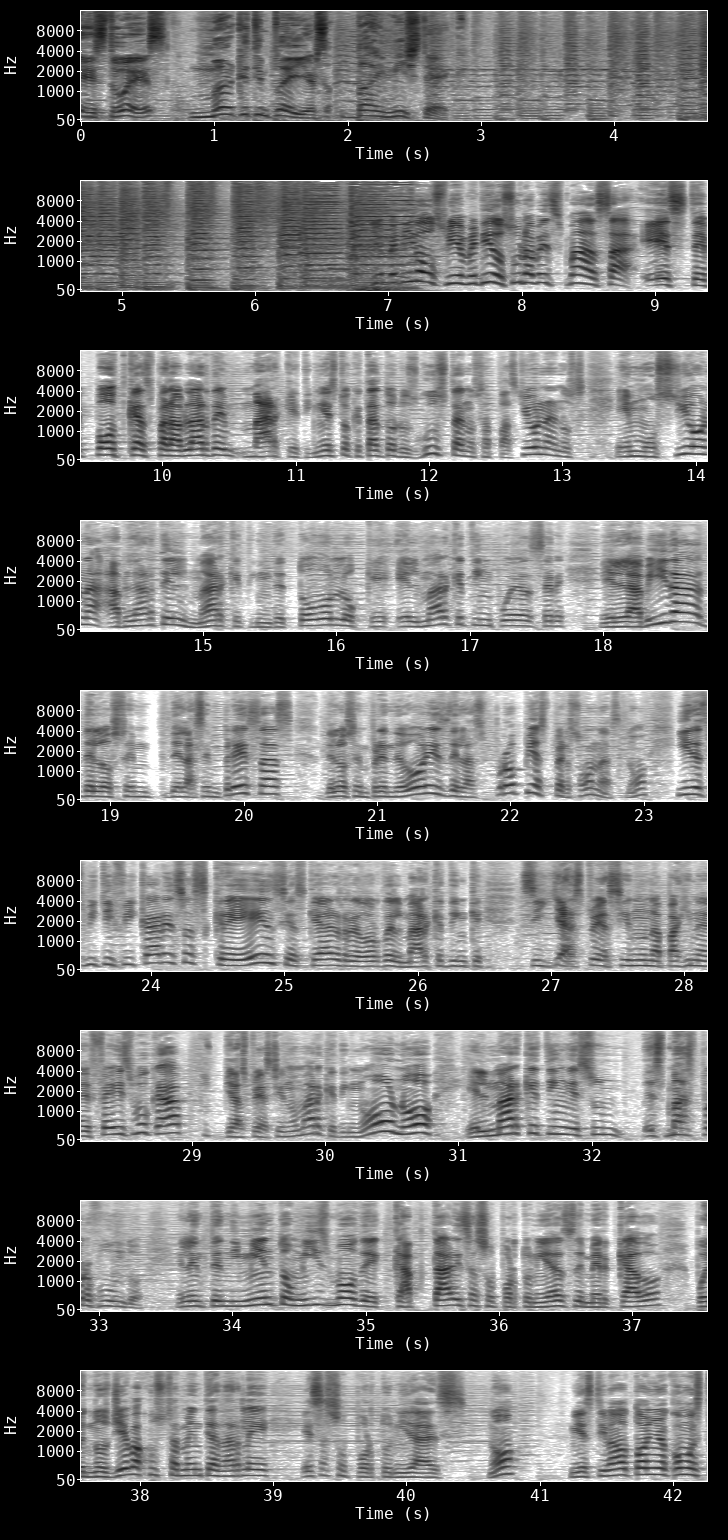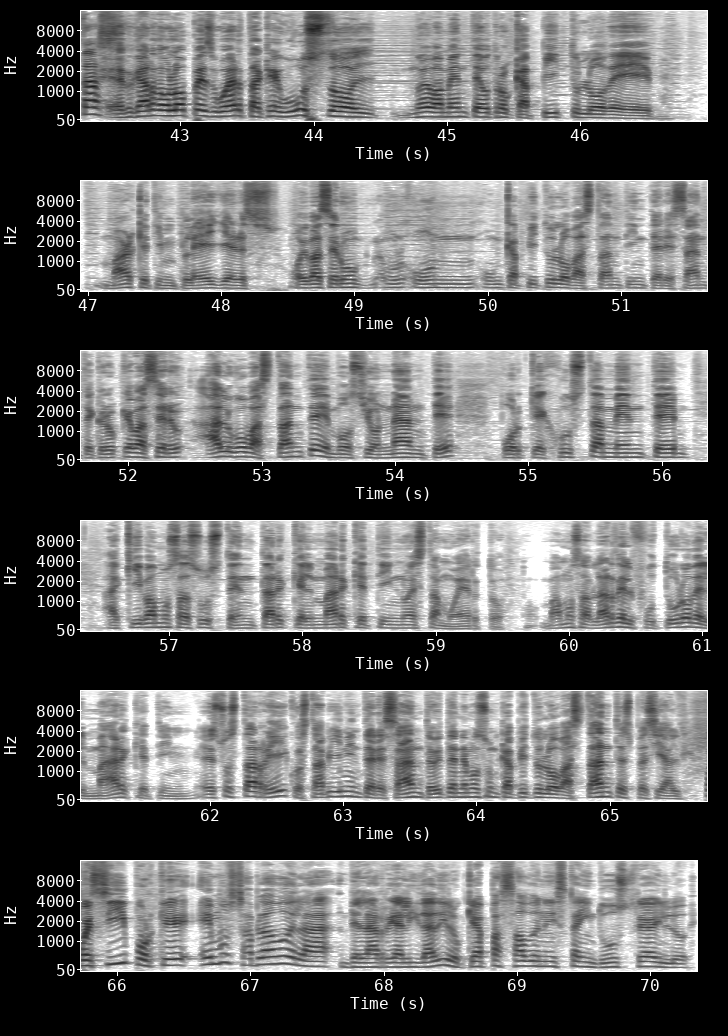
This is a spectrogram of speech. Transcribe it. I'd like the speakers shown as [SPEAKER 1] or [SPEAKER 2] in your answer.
[SPEAKER 1] Esto es Marketing Players by Mistec.
[SPEAKER 2] Bienvenidos, una vez más a este podcast para hablar de marketing. Esto que tanto nos gusta, nos apasiona, nos emociona, hablar del marketing, de todo lo que el marketing puede hacer en la vida de, los, em, de las empresas, de los emprendedores, de las propias personas, ¿no? Y desmitificar esas creencias que hay alrededor del marketing, que si ya estoy haciendo una página de Facebook, ah, pues ya estoy haciendo marketing. No, no, el marketing es, un, es más profundo. El entendimiento mismo de captar esas oportunidades de mercado pues nos lleva justamente a darle esas oportunidades, ¿no? Mi estimado Toño, ¿cómo estás?
[SPEAKER 3] Edgardo López Huerta, qué gusto. Nuevamente otro capítulo de Marketing Players. Hoy va a ser un, un, capítulo bastante interesante. Creo que va a ser algo bastante emocionante porque justamente Aquí vamos a sustentar que el marketing no está muerto. Vamos a hablar del futuro del marketing. Eso está rico, está bien interesante. Hoy tenemos un capítulo bastante especial.
[SPEAKER 2] Pues sí, porque hemos hablado de la, de la realidad y lo que ha pasado en esta industria. Y lo...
